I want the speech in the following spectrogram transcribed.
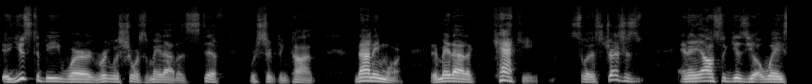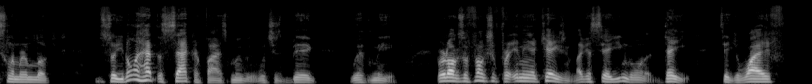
it used to be where regular shorts are made out of stiff, restricting cotton. Not anymore. They're made out of khaki. So it stretches and it also gives you a way slimmer look. So you don't have to sacrifice movement, which is big with me. Bird Dogs will function for any occasion. Like I said, you can go on a date, take your wife,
